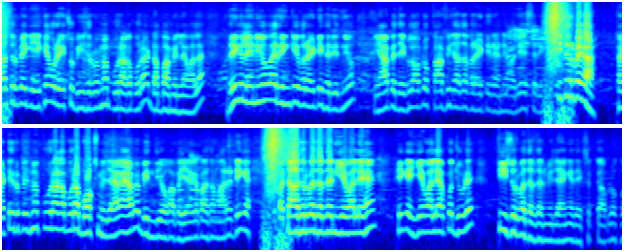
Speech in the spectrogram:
दस रुपये की एक है और एक सौ बीस रुपये में पूरा का पूरा डब्बा मिलने वाला है। रिंग लेनी हो भाई रिंग की वैरायटी खरीदनी हो। यहाँ पे देख लो आप लोग, काफ़ी ज़्यादा वैरायटी रहने वाली है इस तरीके तीस रुपये का थर्टी रुपीज़ में पूरा का पूरा बॉक्स मिल जाएगा यहाँ पे बिंदी होगा भैया के पास हमारे, ठीक है? पचास रुपये दर्जन ये वाले हैं, ठीक है? ये वाले आपको जुड़े तीस रुपये दर्जन मिल जाएँगे, देख सकते हो आप लोग।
